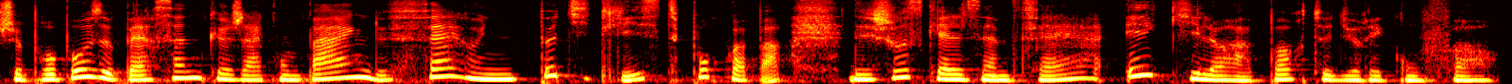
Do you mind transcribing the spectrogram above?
je propose aux personnes que j'accompagne de faire une petite liste, pourquoi pas, des choses qu'elles aiment faire et qui leur apportent du réconfort.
